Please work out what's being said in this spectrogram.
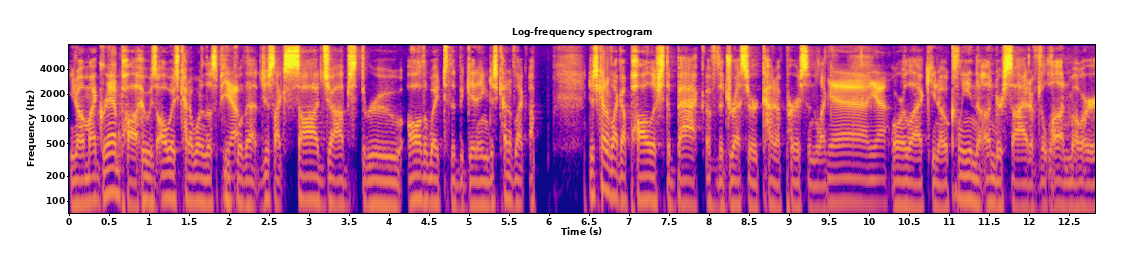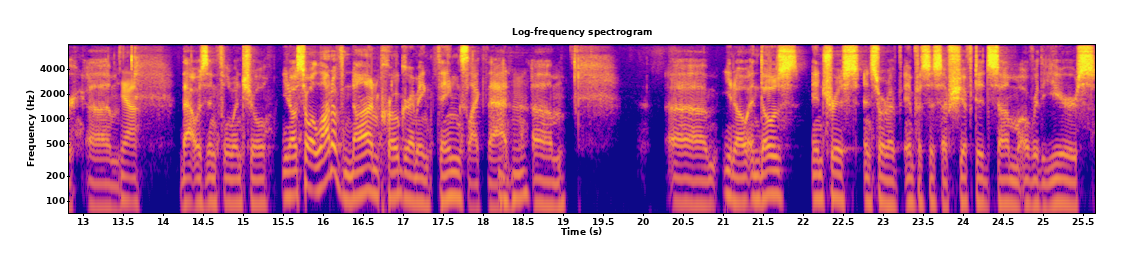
you know, my grandpa, who was always kind of one of those people Yeah. that just like saw jobs through all the way to the beginning, just kind of like a, just kind of like a polish the back of the dresser kind of person, like Yeah. Yeah. or like you know clean the underside of the lawnmower. Um, Yeah. that was influential. You know, so a lot of non-programming things like that. Um, um, you know, and those interests and sort of emphasis have shifted some over the years,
